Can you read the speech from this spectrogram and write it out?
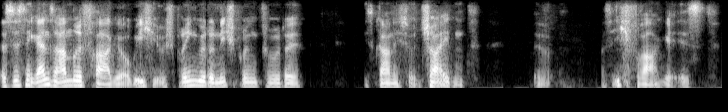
Es ist eine ganz andere Frage. Ob ich springen würde oder nicht springen würde, ist gar nicht so entscheidend. Was ich frage ist,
